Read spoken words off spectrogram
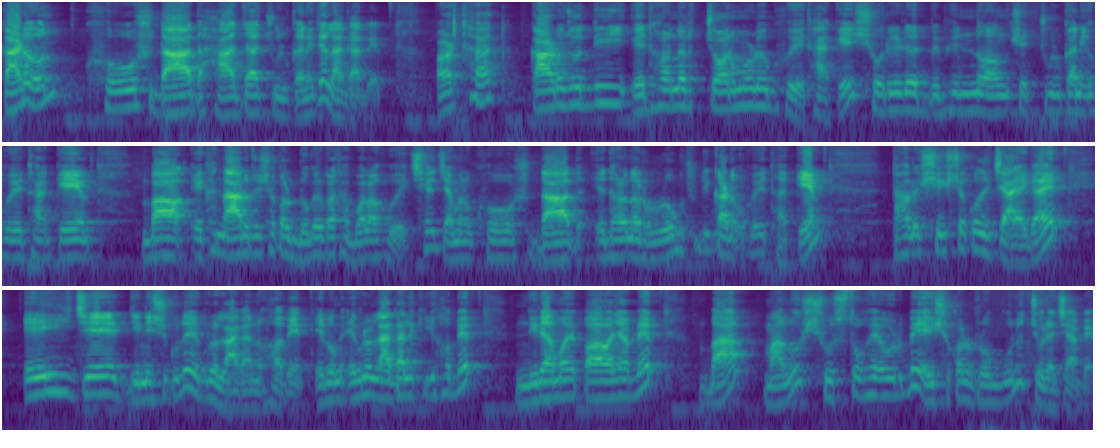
কারণ খোস, দাঁত, হাজা চুলকানিতে লাগাবে। অর্থাৎ কারও যদি এ ধরনের চর্মরোগ হয়ে থাকে, শরীরের বিভিন্ন অংশে চুলকানি হয়ে থাকে, বা এখানে আরও যে সকল রোগের কথা বলা হয়েছে, যেমন খোস, দাঁত, এ ধরনের রোগ যদি কারও হয়ে থাকে, তাহলে সেই সকল জায়গায় এই যে জিনিসগুলো, এগুলো লাগানো হবে। এবং এগুলো লাগালে কি হবে? নিরাময় পাওয়া যাবে বা মানুষ সুস্থ হয়ে উঠবে, এই সকল রোগগুলো চলে যাবে।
